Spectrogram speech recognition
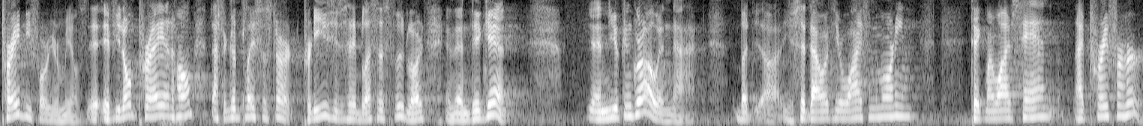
Pray before your meals. If you don't pray at home, that's a good place to start. Pretty easy to say, Bless this food, Lord, and then dig in. And you can grow in that. But uh, you sit down with your wife in the morning, take my wife's hand, I pray for her.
